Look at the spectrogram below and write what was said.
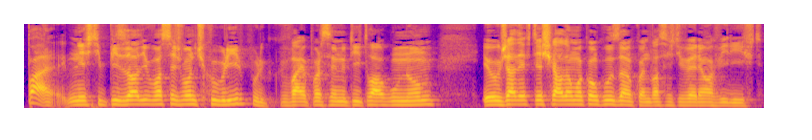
pá, neste episódio vocês vão descobrir, porque vai aparecer no título algum nome. Eu já devo ter chegado a uma conclusão quando vocês estiverem a ouvir isto.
